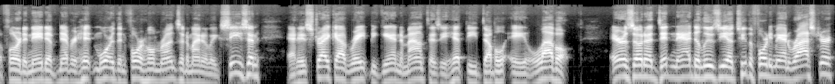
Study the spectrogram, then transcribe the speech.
The Florida native never hit more than four home runs in a minor league season, and his strikeout rate began to mount as he hit the double A level. Arizona didn't add DeLuzio to the 40 man roster,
